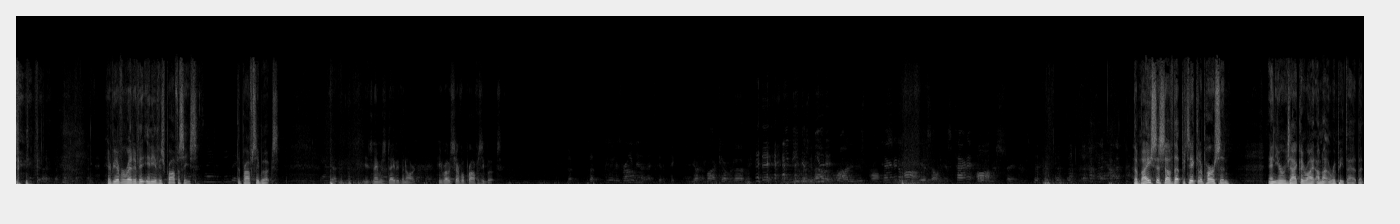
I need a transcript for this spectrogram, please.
have you ever read of any of his prophecies? The prophecy books. Yeah. His name was David Bernard. He wrote several prophecy books. The basis of that particular person, and you're exactly right. I'm not going to repeat that, but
